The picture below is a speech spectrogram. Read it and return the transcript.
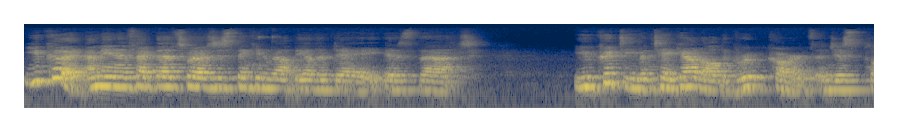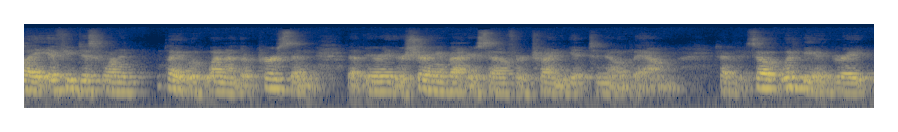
You could. I mean, in fact, that's what I was just thinking about the other day is that you could even take out all the group cards and just play, if you just want to play with one other person, that you're either sharing about yourself or trying to get to know them. Type So it would be a great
